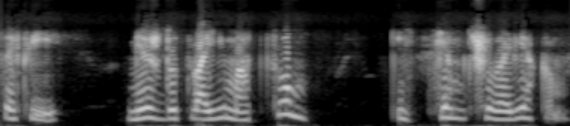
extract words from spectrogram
Софи, между твоим отцом и тем человеком.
